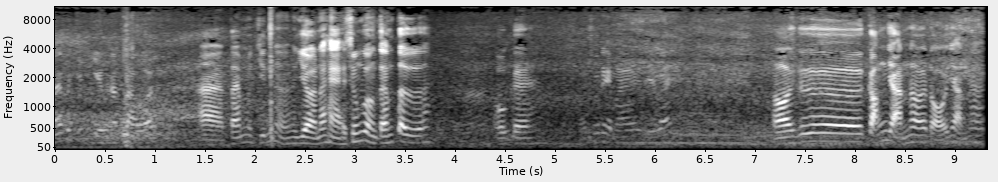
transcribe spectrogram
89 triệu đợt đầu á à 89 rồi. Giờ nó hạ xuống còn 84 á. Ok. Số đẹp mà gì đấy rồi cứ cẩn dặn thôi đổi dặn thôi.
